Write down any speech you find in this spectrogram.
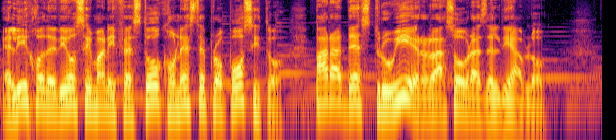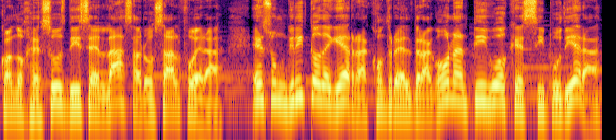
el Hijo de Dios se manifestó con este propósito, para destruir las obras del diablo. Cuando Jesús dice Lázaro sal fuera, es un grito de guerra contra el dragón antiguo que si pudiera,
